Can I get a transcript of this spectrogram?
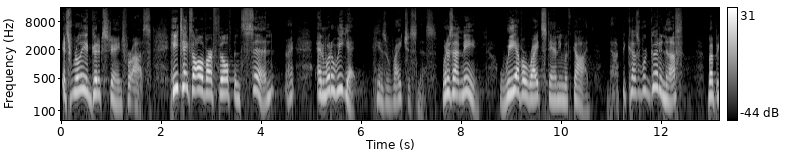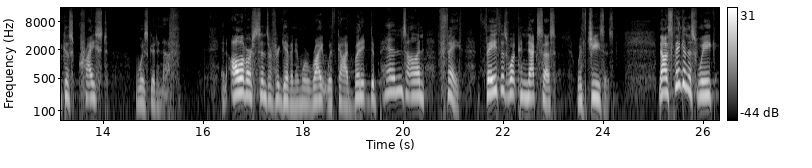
It's really a good exchange for us. He takes all of our filth and sin, right? And what do we get? His righteousness. What does that mean? We have a right standing with God, not because we're good enough but because Christ was good enough. And all of our sins are forgiven and we're right with God. But it depends on faith. Faith is what connects us with Jesus. Now, I was thinking this week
